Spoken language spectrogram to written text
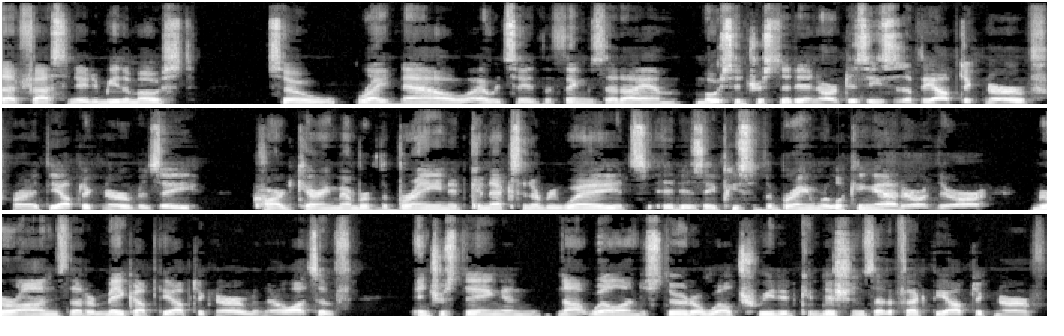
that fascinated me the most. So right now, I would say the things that I am most interested in are diseases of the optic nerve, right? The optic nerve is a card carrying member of the brain. It connects in every way. It's, it is a piece of the brain we're looking at. There are neurons that are make up the optic nerve, and there are lots of interesting and not well understood or well treated conditions that affect the optic nerve.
